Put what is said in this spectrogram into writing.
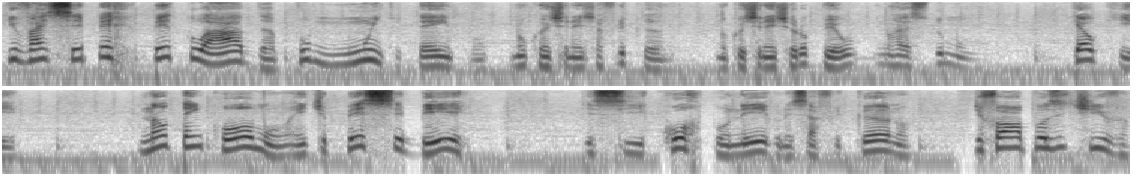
que vai ser perpetuada por muito tempo no continente africano, no continente europeu e no resto do mundo. Que é o que? Não tem como a gente perceber esse corpo negro, esse africano, de forma positiva.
